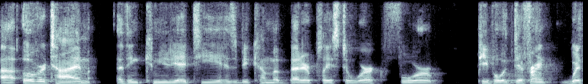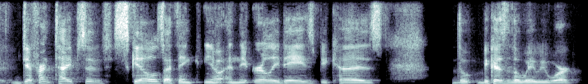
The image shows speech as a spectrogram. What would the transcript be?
uh, over time, I think community IT has become a better place to work for people with different with different types of skills. I think you know in the early days because the because of the way we work,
